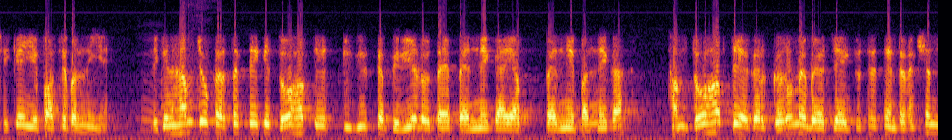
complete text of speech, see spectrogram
ٹھیک ہے یہ پاسبل نہیں ہے۔ لیکن ہم جو کر سکتے ہیں کہ دو ہفتے اس ڈیزیز کا پیریڈ ہوتا ہے پہننے کا یا پہننے پلنے کا۔ ہم دو ہفتے اگر گھروں میں بیٹھ جائیں ایک دوسرے سے انٹریکشن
